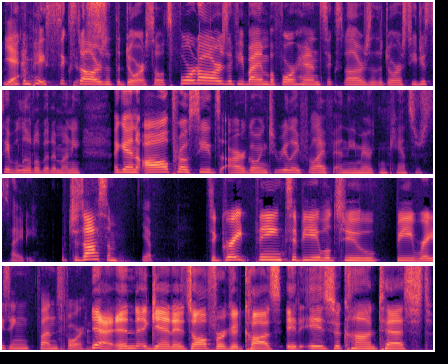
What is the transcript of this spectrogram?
Yeah. You can pay $6 at the door. So it's $4 if you buy them beforehand, $6 at the door. So you do save a little bit of money. Again, all proceeds are going to Relay for Life and the American Cancer Society. Which is awesome. Yep. It's a great thing to be able to be raising funds for. Yeah, and again, it's all for a good cause. It is a contest,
